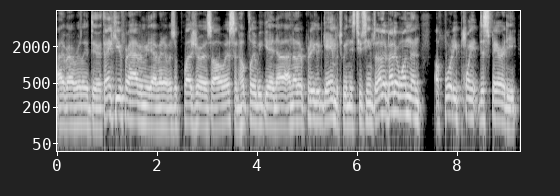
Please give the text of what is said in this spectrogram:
I, I really do. Thank you for having me, Evan. It was a pleasure as always, and hopefully we get uh, another pretty good game between these two teams. Another better one than a forty-point disparity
